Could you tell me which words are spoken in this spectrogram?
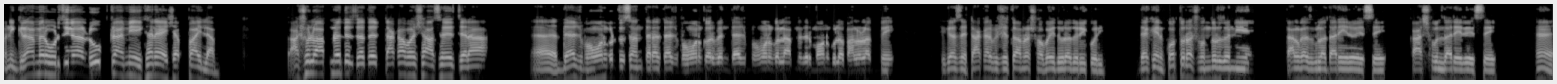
মানে গ্রামের অরিজিনাল রূপটা আমি এখানে এসে পাইলাম। আসলে আপনাদের যাদের টাকা পয়সা আছে, যারা দেশ ভ্রমণ করতে চান, তারা দেশ ভ্রমণ করবেন। দেশ ভ্রমণ করলে আপনাদের মনগুলো ভালো লাগবে। ঠিক আছে? টাকার বিষয়ে তো আমরা সবাই দৌড়াদৌড়ি করি। দেখেন কতটা সৌন্দর্য নিয়ে তাল গাছগুলো দাঁড়িয়ে রয়েছে, কাশফুল দাঁড়িয়ে রয়েছে হ্যাঁ?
